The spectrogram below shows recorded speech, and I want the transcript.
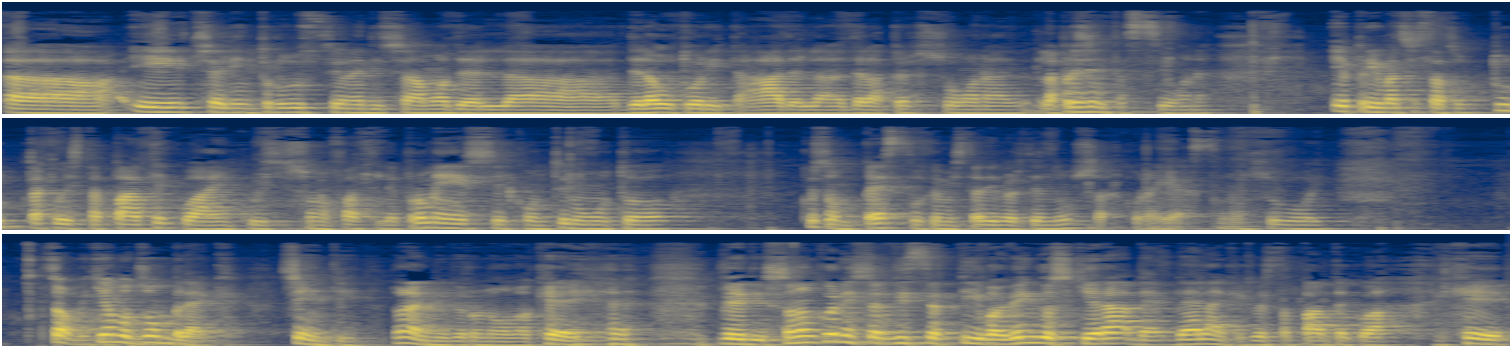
uh, e c'è l'introduzione, diciamo, della, dell'autorità della, della persona, la presentazione. E prima c'è stata tutta questa parte qua in cui si sono fatte le promesse, il contenuto. Questo è un pezzo che mi sta divertendo un sacco, ragazzi, non so voi. Ciao, mi chiamo John Black Senti, non è il mio vero nome, ok? Vedi, sono ancora in servizio attivo e vengo schierato. Beh, bella anche questa parte qua, che,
